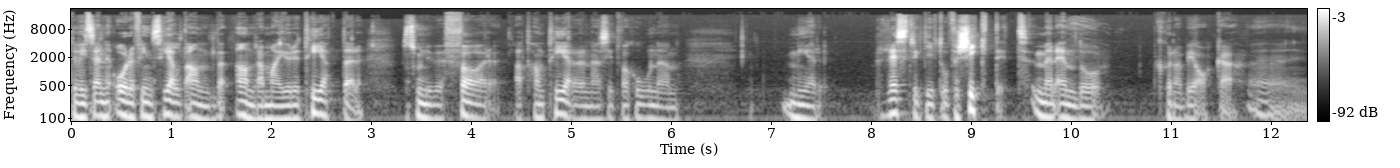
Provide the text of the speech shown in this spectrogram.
Det finns en, och det finns helt andra, andra majoriteter som nu är för att hantera den här situationen mer restriktivt och försiktigt, men ändå kunna bejaka eh,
